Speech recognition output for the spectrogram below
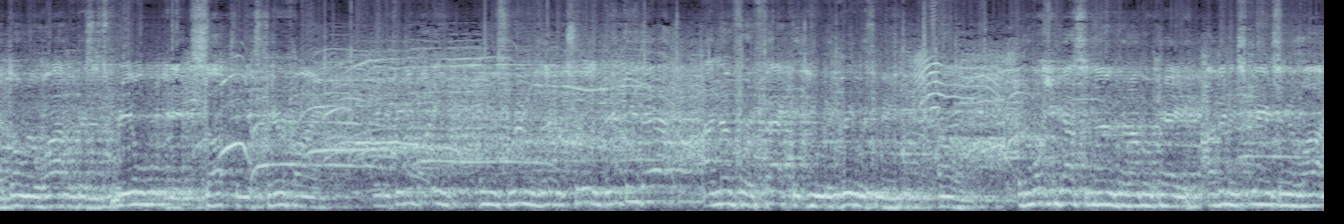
I don't know why because it's real and it sucks and it's terrifying. And if anybody in this room has ever truly been through that, I know for a fact that you would agree with me. Um, but I want you guys to know that I'm okay. I've been experiencing a lot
